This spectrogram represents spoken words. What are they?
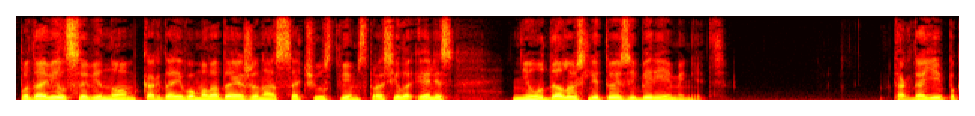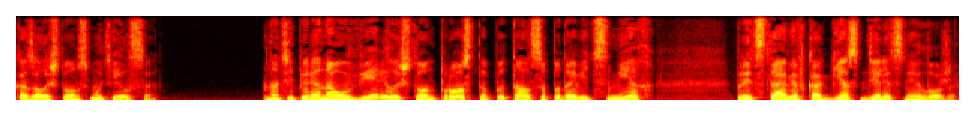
подавился вином, когда его молодая жена с сочувствием спросила Элис, не удалось ли той забеременеть. Тогда ей показалось, что он смутился. Но теперь она уверилась, что он просто пытался подавить смех, представив, как Гест делит с ней ложе.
